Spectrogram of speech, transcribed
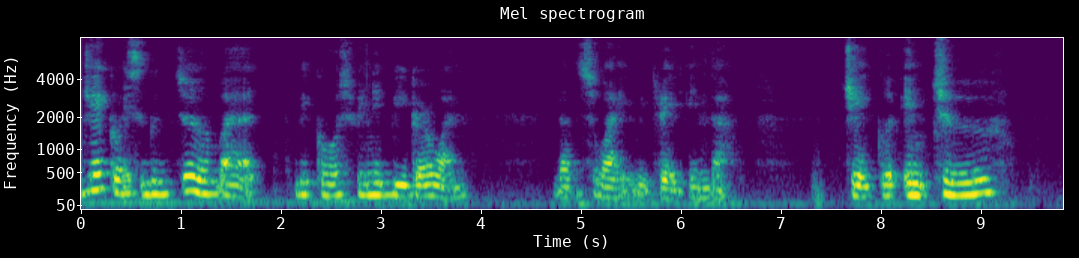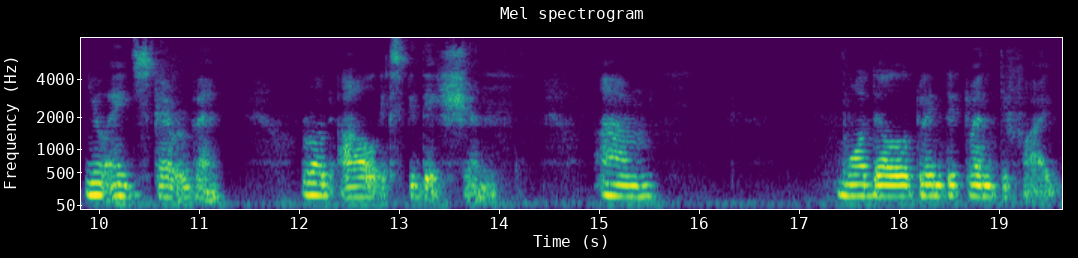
Jayco is good too, but because we need bigger one, that's why we trade in the Jayco into New Age Caravan Road Owl Expedition. Um, model 2025.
